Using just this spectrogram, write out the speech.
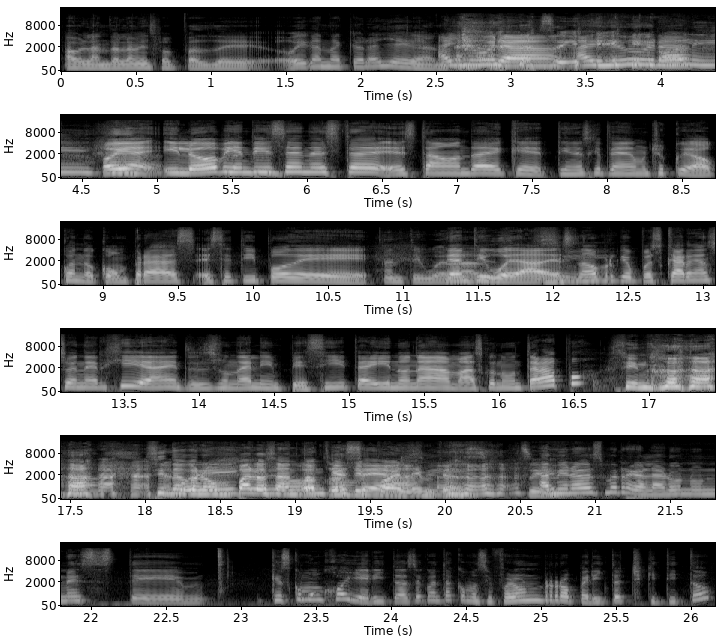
hablándole a mis papás de, oigan, ¿a qué hora llegan? Ayuda, Sí. ayuda. Oli. Oye, y luego bien dicen este, esta onda de que tienes que tener mucho cuidado cuando compras este tipo de, Antigüedades. de antigüedades, Sí. ¿no? Porque pues cargan su energía, entonces una limpiecita y no nada más con un trapo, sino, sino con un palo santo aunque Otro tipo sea. de. Sí. A mí una vez me regalaron un, este, que es como un joyerito, haz de cuenta como si fuera un roperito chiquitito,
